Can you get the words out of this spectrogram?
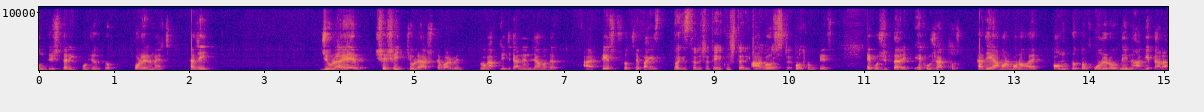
উনত্রিশ তারিখ পর্যন্ত পরের ম্যাচ। কাজেই জুলাইয়ের শেষেই চলে আসতে পারবেন এবং আপনি জানেন যে আমাদের টেস্ট হচ্ছে পাকিস্তান। পাকিস্তানের সাথে একুশ তারিখ আগস্ট প্রথম টেস্ট। একুশ তারিখ, একুশ আগস্ট। কাজেই আমার মনে হয় অন্তত পনেরো দিন আগে তারা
